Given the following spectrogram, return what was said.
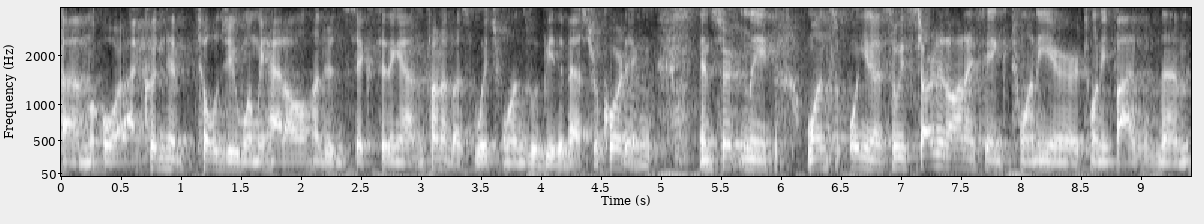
um, or I couldn't have told you when we had all 106 sitting out in front of us which ones would be the best recordings. And certainly, once you know, so we started on I think 20 or 25 of them,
